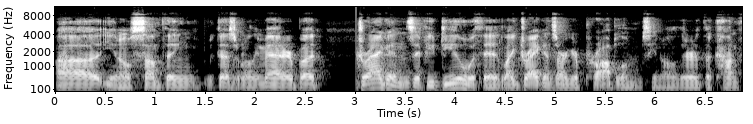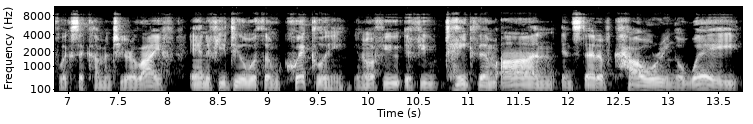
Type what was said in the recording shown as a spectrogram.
uh, you know something. It doesn't really matter, but dragons if you deal with it like dragons are your problems you know they're the conflicts that come into your life and if you deal with them quickly you know if you if you take them on instead of cowering away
